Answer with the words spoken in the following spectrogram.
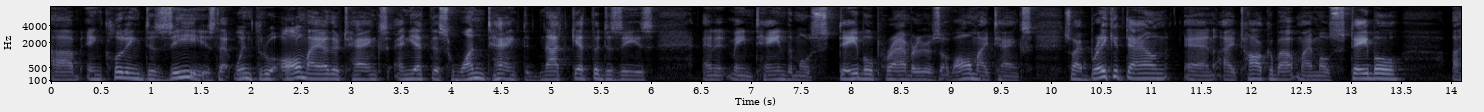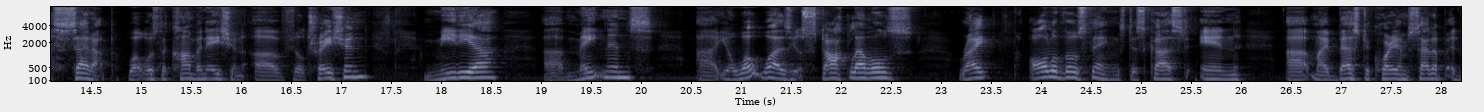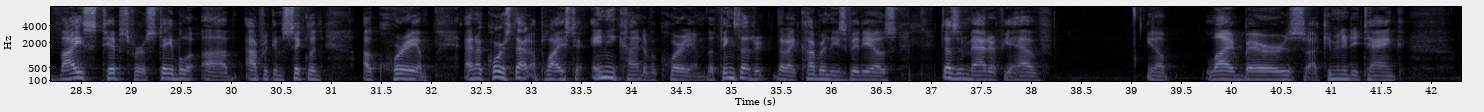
uh, including disease that went through all my other tanks, and yet this one tank did not get the disease and it maintained the most stable parameters of all my tanks. So I break it down and I talk about my most stable uh, setup. What was the combination of filtration, media, uh, maintenance, uh, you know, what was you know, stock levels, right? All of those things discussed in uh, my best aquarium setup advice, tips for a stable uh, African cichlid aquarium. And of course, that applies to any kind of aquarium. The things that, are, that I cover in these videos doesn't matter if you have, you know, livebearers, community tank,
